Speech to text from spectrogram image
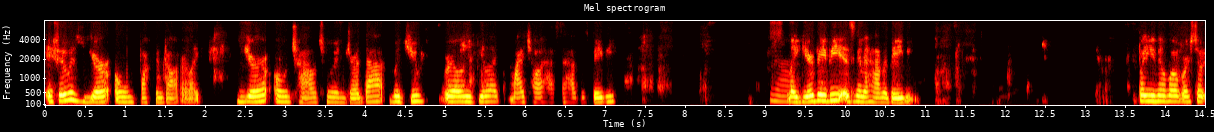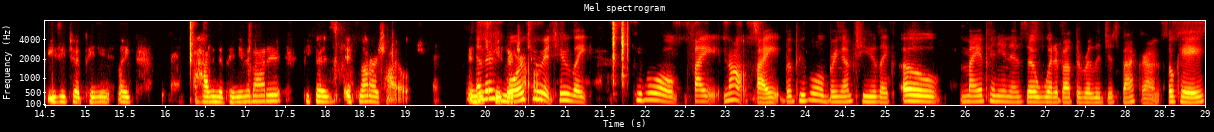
If it was your own fucking daughter, like your own child who endured that, would you really be like, my child has to have this baby? No. Like your baby is gonna have a baby. But you know what? We're so easy to opinion like have an opinion about it because it's not our child. In and there's case, more to it too. Like people will fight, not fight, but people will bring up to you like, oh, my opinion is though, what about the religious background? Okay,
